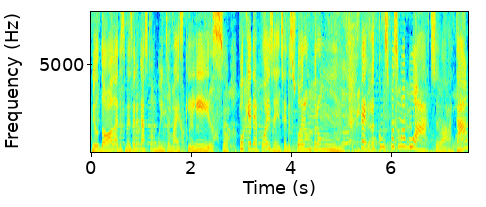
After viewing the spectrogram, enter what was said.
Mil dólares, mas ele gastou muito mais que isso. Porque depois, gente, eles foram para um. É, é como se fosse uma boate lá, tá?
